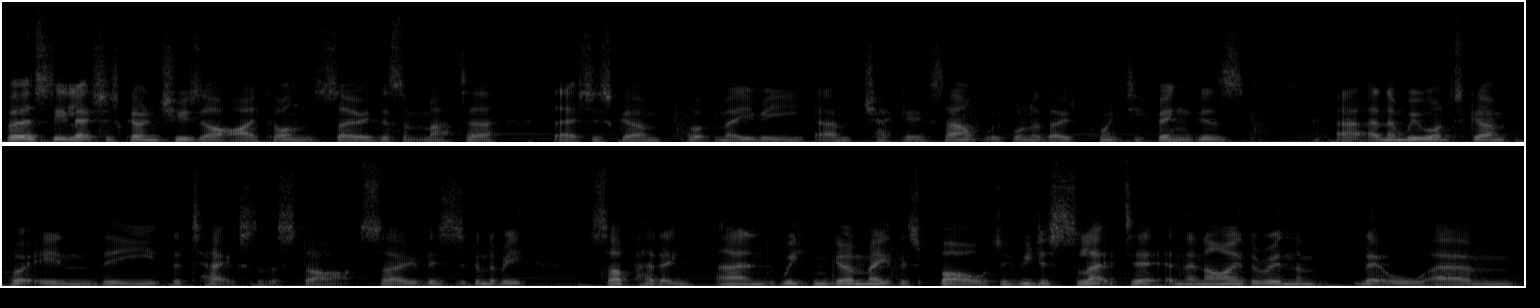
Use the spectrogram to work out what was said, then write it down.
firstly, let's just go and choose our icon. So it doesn't matter. Let's just go and put maybe um, check this out with one of those pointy fingers. Uh, and then we want to go and put in the, the text at the start. So this is going to be subheading and we can go make this bold. So if you just select it and then either in the little um,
